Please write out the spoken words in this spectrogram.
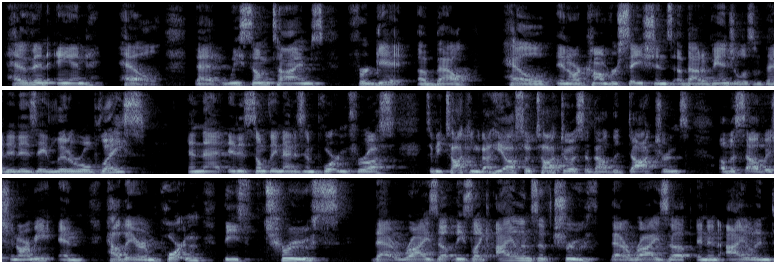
heaven and hell that we sometimes forget about hell in our conversations about evangelism, that it is a literal place and that it is something that is important for us to be talking about. He also talked to us about the doctrines of the Salvation Army and how they are important, these truths that rise up, these like islands of truth that rise up in an island.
